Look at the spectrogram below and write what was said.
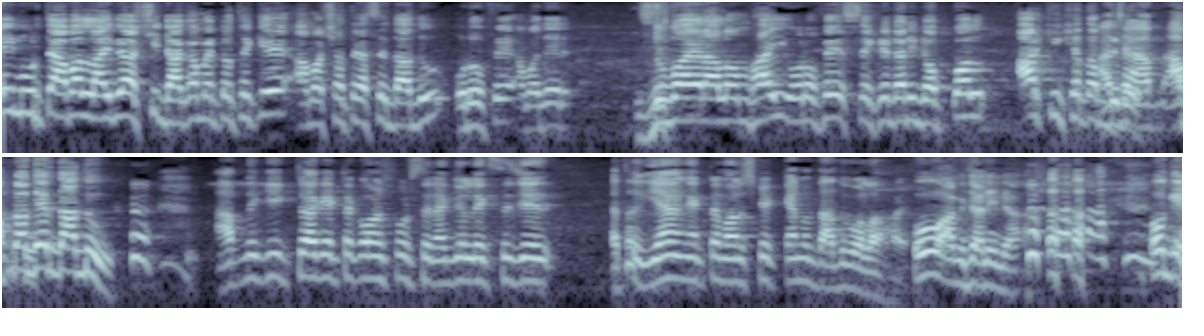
এই মুহূর্তে আবার লাইভে আসছি ঢাকা মেট্রো থেকে। আমার সাথে আছে দাদু ওরফে আমাদের জুবায়ের আলম ভাই ওরফে সেক্রেটারি ডপকল আর কি খেতাব দেব? আচ্ছা, আপ- আপনাদের দাদু। আপনি কি একটু আগে একটা কমেন্ট পড়ছেন? একজন লিখছে যে এত ইয়াং একটা মানুষকে কেন দাদু বলা হয়? ও আমি জানি না। ওকে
